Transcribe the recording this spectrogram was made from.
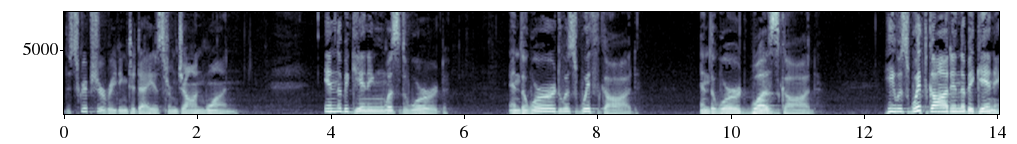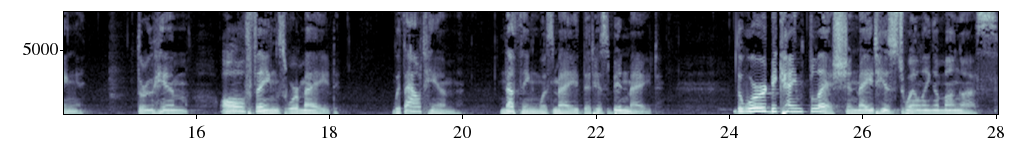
The scripture reading today is from John 1. In the beginning was the Word, and the Word was with God, and the Word was God. He was with God in the beginning. Through him all things were made. Without him nothing was made that has been made. The Word became flesh and made his dwelling among us.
